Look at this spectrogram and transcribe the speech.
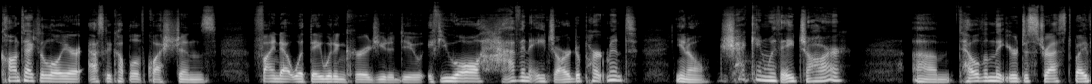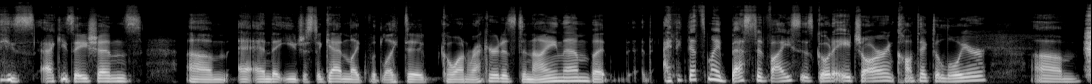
contact a lawyer, ask a couple of questions, find out what they would encourage you to do. If you all have an HR department, you know, check in with HR. Um, tell them that you're distressed by these accusations. Um, and that you just again like would like to go on record as denying them, but I think that's my best advice: is go to HR and contact a lawyer. Um,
